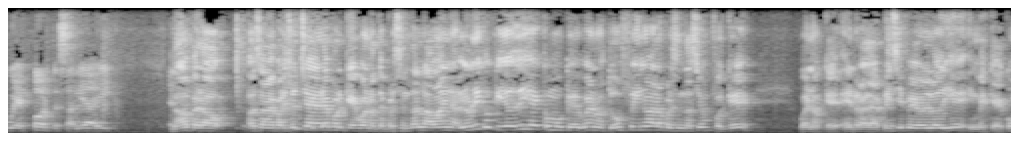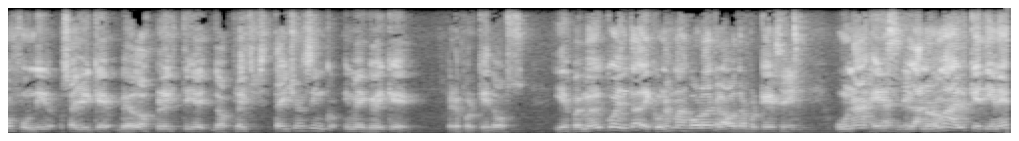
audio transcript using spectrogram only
Wii Sport te salía ahí. No, pero, o sea, me pareció chévere porque, bueno, te presentan la vaina. Lo único que yo dije, como que, bueno, estuvo fino de la presentación fue que, Bueno, que en realidad al principio yo lo dije y me quedé confundido. O sea, yo y que veo dos, Playsta- dos PlayStation 5 y me quedé y que, pero ¿por qué dos? Y después me doy cuenta de que una es más gorda que la otra porque Sí. una es la normal que tiene,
